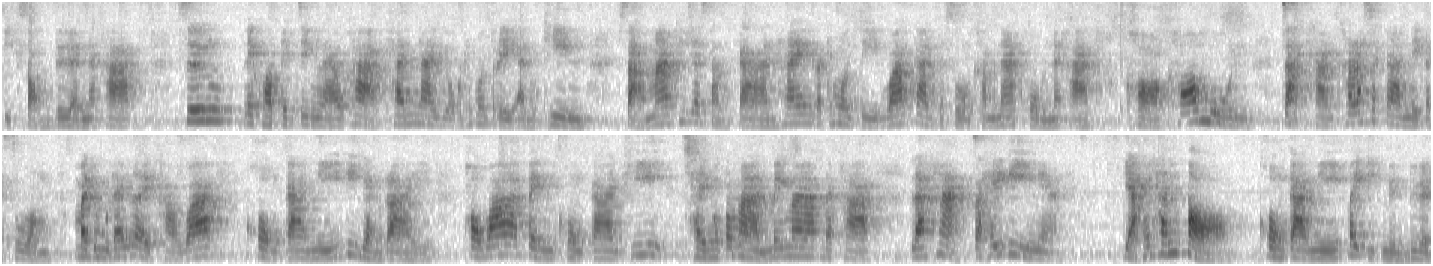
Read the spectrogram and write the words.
อีก 2 เดือนนะคะ ซึ่งในความเป็นจริงแล้วค่ะ ท่านนายกรัฐมนตรีอนุทิน สามารถที่จะสั่งการให้รัฐมนตรีว่าการกระทรวงคมนาคมนะคะ ขอข้อมูลจากทางข้าราชการในกระทรวงมาดูได้เลยค่ะว่า โครงการนี้ดีอย่างไร เพราะว่าเป็นโครงการที่ใช้งบประมาณไม่มากนะคะ และหากจะให้ดีเนี่ยอยากให้ท่านต่อโครงการนี้ไปอีกหนึ่งเดือน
